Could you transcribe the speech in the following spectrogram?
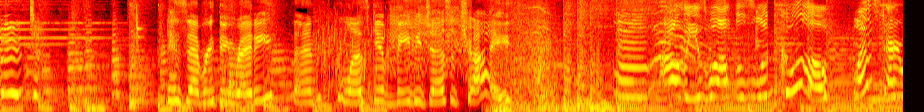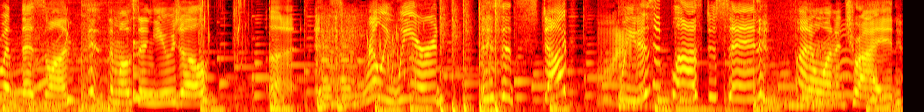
it! Is everything ready? Then let's give Baby Jess a try. Mm, all these waffles look cool! Let's start with this one. It's the most unusual. Uh, it's really weird. Is it stuck? Wait, is it plasticine? I don't want to try it.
